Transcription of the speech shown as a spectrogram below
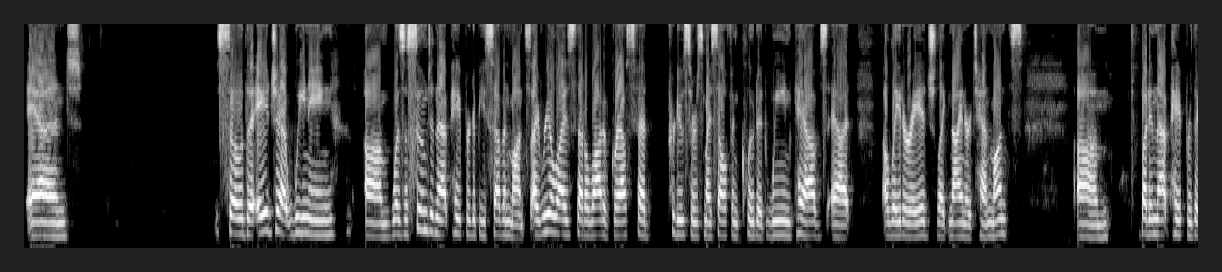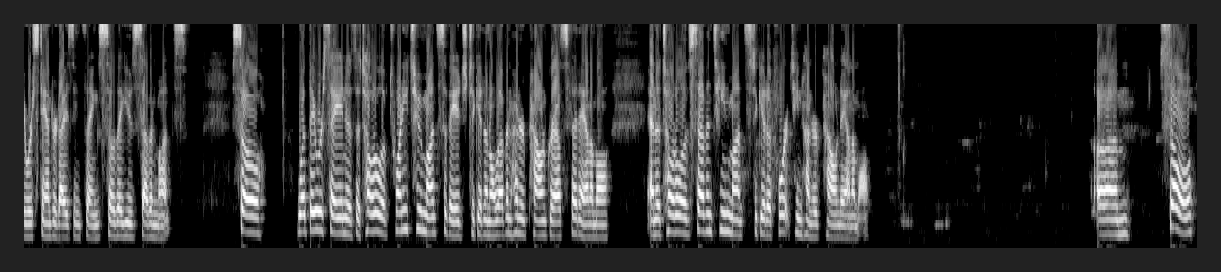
And so the age at weaning um, was assumed in that paper to be seven months. I realized that a lot of grass-fed producers, myself included, wean calves at a later age, like nine or 10 months. Um, but in that paper, they were standardizing things, so they used seven months. So what they were saying is a total of 22 months of age to get an 1,100 pound grass-fed animal, and a total of 17 months to get a 1,400 pound animal. Um, so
